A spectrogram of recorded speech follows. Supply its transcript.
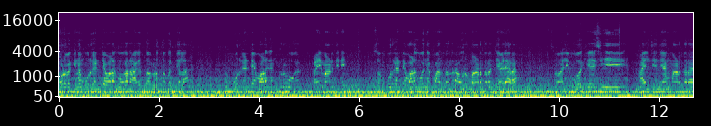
ನೋಡ್ಬೇಕು ಇನ್ನೂ ಮೂರು ಗಂಟೆ ಒಳಗೆ ಹೋಗೋದು ಆಗುತ್ತೋ ಬಿಡುತ್ತೋ ಗೊತ್ತಿಲ್ಲ. ಮೂರು ಗಂಟೆ ಒಳಗಂಕರು ಹೋಗಕ್ಕೆ ಟ್ರೈ ಮಾಡ್ತೀನಿ. ಮೂರು ಗಂಟೆ ಒಳಗೆ ಹೋದ್ನಪ್ಪ ಅಂತಂದ್ರೆ ಅವರು ಮಾಡ್ತಾರಂತ ಹೇಳ್ಯಾರ. ಸೊ ಅಲ್ಲಿ ಹೋಗಿಸಿ ಆಯಿಲ್ ಚೇಂಜ್ ಹೆಂಗೆ ಮಾಡ್ತಾರೆ,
